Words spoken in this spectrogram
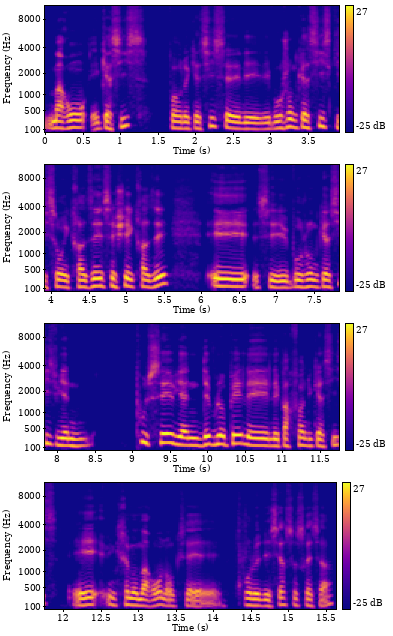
marron et cassis. Pour de cassis, c'est les, bourgeons de cassis qui sont écrasés, séchés, écrasés. Et ces bourgeons de cassis viennent pousser, viennent développer les, les parfums du cassis et une crème au marron. Donc c'est pour le dessert, ce serait ça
